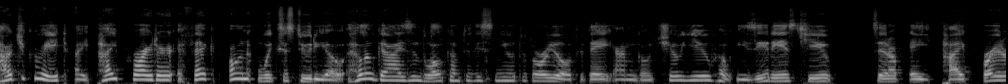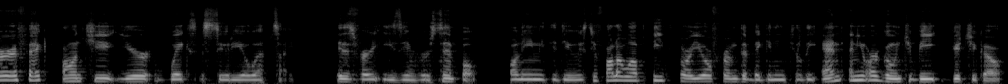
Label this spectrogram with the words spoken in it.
how to create a typewriter effect on Wix Studio. Hello guys and welcome to this new tutorial. Today I'm going to show you how easy it is to set up a typewriter effect onto your Wix Studio website. It is very easy and very simple. All you need to do is to follow up the tutorial from the beginning till the end and you are going to be good to go.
